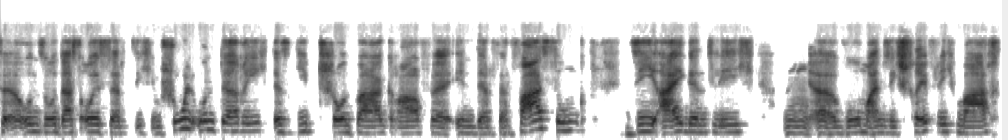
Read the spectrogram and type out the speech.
äh, und so, das äußert sich im Schulunterricht. Es gibt schon Paragraphe in der Verfassung, die eigentlich, hm, äh, wo man sich schriftlich macht,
